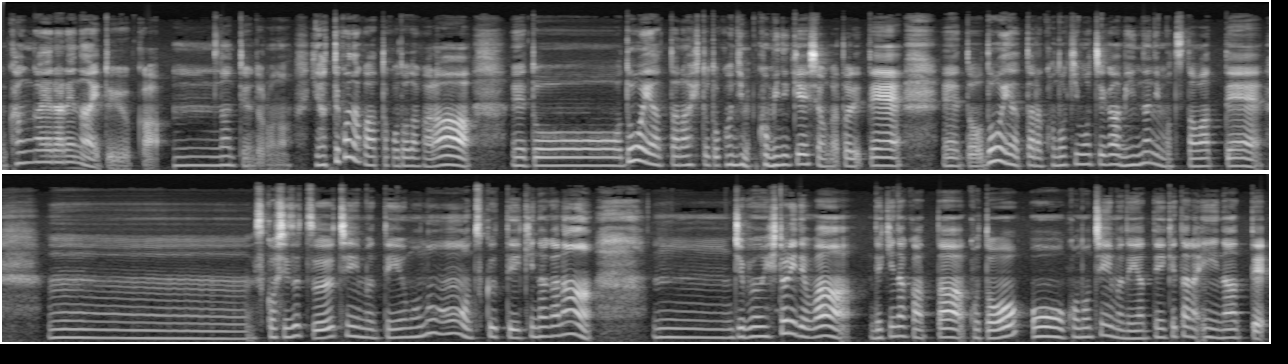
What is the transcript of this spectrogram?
ん考えられないというか何て言うんだろうな。やってこなかったことだから、えーと、どうやったら人とコミュニケーションが取れて、えーとどうやったらこの気持ちがみんなにも伝わって少しずつチームっていうものを作っていきながらうーん自分一人ではできなかったことをこのチームでやっていけたらいいなって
